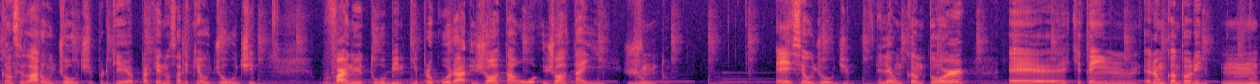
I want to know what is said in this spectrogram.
cancelaram o Joji. Porque, para quem não sabe quem é o Joji, vai no YouTube e procura J-O-J-I junto. Esse é o Joji. Ele é um cantor é, que tem. Ele é um cantor. Não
